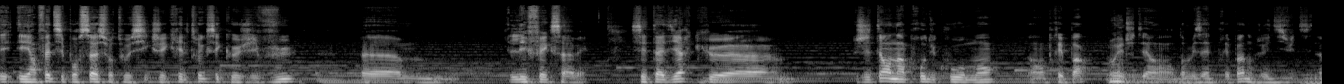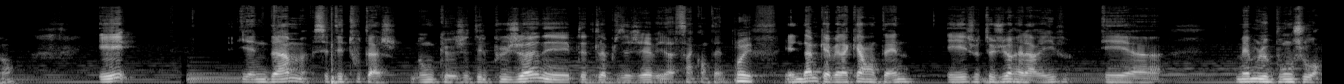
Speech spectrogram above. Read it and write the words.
et, en fait, c'est pour ça surtout aussi que j'ai écrit le truc, c'est que j'ai vu euh, l'effet que ça avait. C'est-à-dire que euh, j'étais en impro du coup au Mans en prépa. J'étais dans mes années de prépa, donc j'avais 18-19 ans. Et il y a une dame, c'était tout âge. Donc euh, j'étais le plus jeune et peut-être la plus âgée avait la cinquantaine. Oui. Il y a une dame qui avait la quarantaine et je te jure, elle arrive et euh, même le bonjour,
